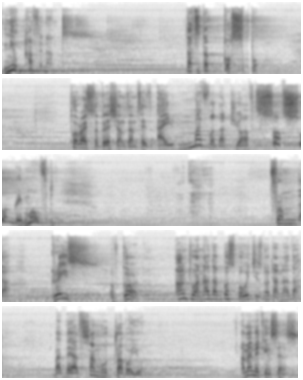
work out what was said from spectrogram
New covenant. That's the gospel. Paul writes to the Galatians and says, I marvel that you have so soon removed from the grace of God unto another gospel, which is not another, but there are some who trouble you. Am I making sense?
